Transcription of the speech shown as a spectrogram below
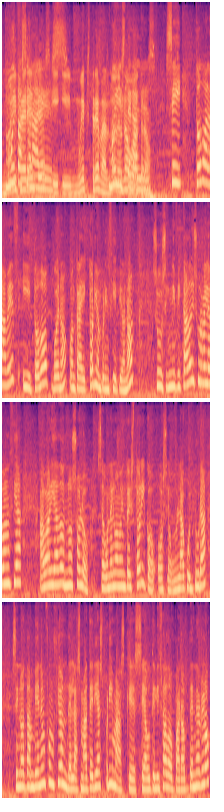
muy, Muy diferentes pasionales. y, y muy extremas, ¿no? muy de uno u otro. Sí, todo a la vez y todo, bueno, contradictorio en principio, ¿no? Su significado y su relevancia ha variado no solo según el momento histórico o según la cultura, sino también en función de las materias primas que se ha utilizado para obtenerlo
